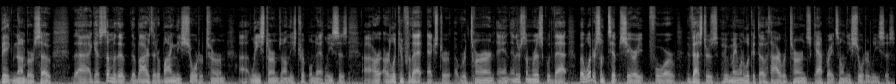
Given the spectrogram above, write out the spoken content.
big number. So, uh, I guess some of the, the buyers that are buying these shorter term uh, lease terms on these triple net leases uh, are, are looking for that extra return, and, and there's some risk with that. But what are some tips, Sherry, for investors who may want to look at those higher returns cap rates on these shorter leases?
